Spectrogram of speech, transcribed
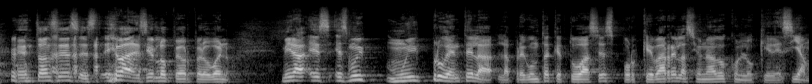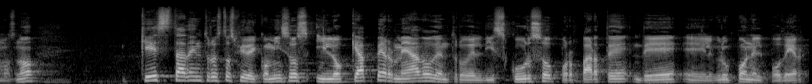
Entonces, este, iba a decir lo peor, pero bueno. Mira, es, es muy, muy prudente la, la pregunta que tú haces porque va relacionado con lo que decíamos, ¿no? ¿Qué está dentro de estos fideicomisos y lo que ha permeado dentro del discurso por parte del grupo en el poder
